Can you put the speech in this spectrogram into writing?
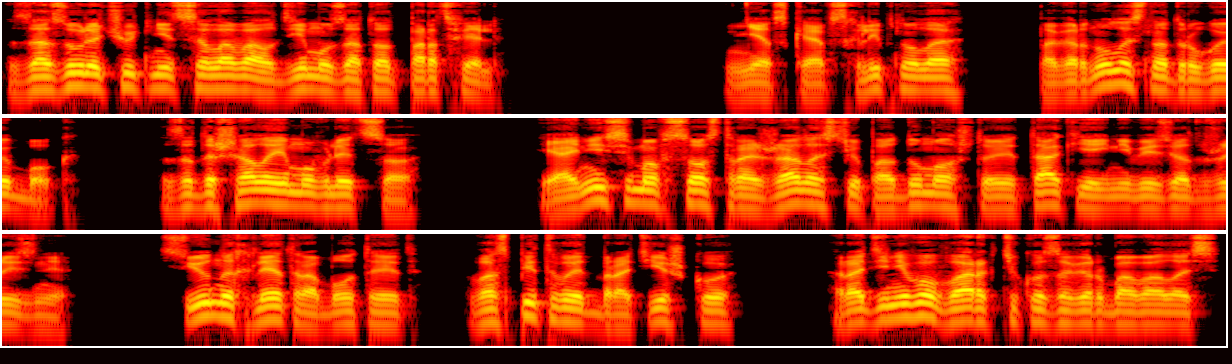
Зазуля чуть не целовал Диму за тот портфель. Невская всхлипнула, повернулась на другой бок, задышала ему в лицо. И Анисимов с острой жалостью подумал, что и так ей не везет в жизни. С юных лет работает, воспитывает братишку, ради него в Арктику завербовалась,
